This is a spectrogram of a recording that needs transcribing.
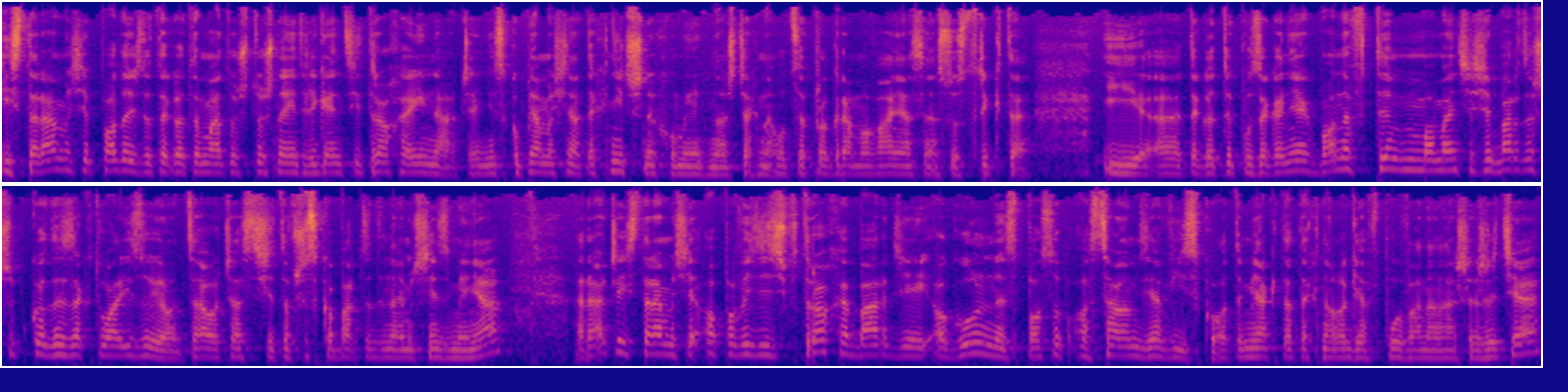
I staramy się podejść do tego tematu sztucznej inteligencji trochę inaczej. Nie skupiamy się na technicznych umiejętnościach, nauce programowania sensu stricte i e, tego typu zagadnieniach, bo one w tym momencie się bardzo szybko dezaktualizują. Cały czas się to wszystko bardzo dynamicznie zmienia. Raczej staramy się opowiedzieć w trochę bardziej ogólny sposób o całym zjawisku, o tym, jak ta technologia wpływa na nasze życie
